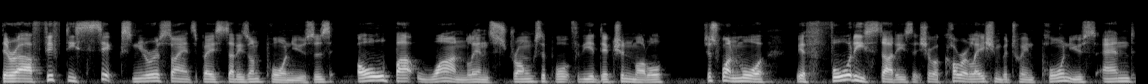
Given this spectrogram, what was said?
There are 56 neuroscience based studies on porn users. All but one lends strong support for the addiction model. Just one more. We have 40 studies that show a correlation between porn use and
